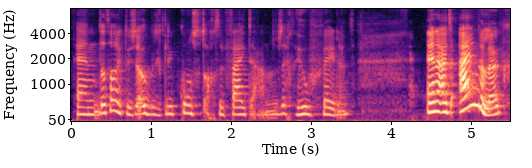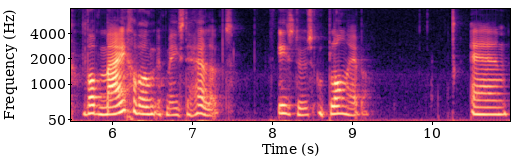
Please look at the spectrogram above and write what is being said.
En dat had ik dus ook, dus ik liep constant achter de feiten aan. Dat is echt heel vervelend. En uiteindelijk, wat mij gewoon het meeste helpt, is dus een plan hebben. En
